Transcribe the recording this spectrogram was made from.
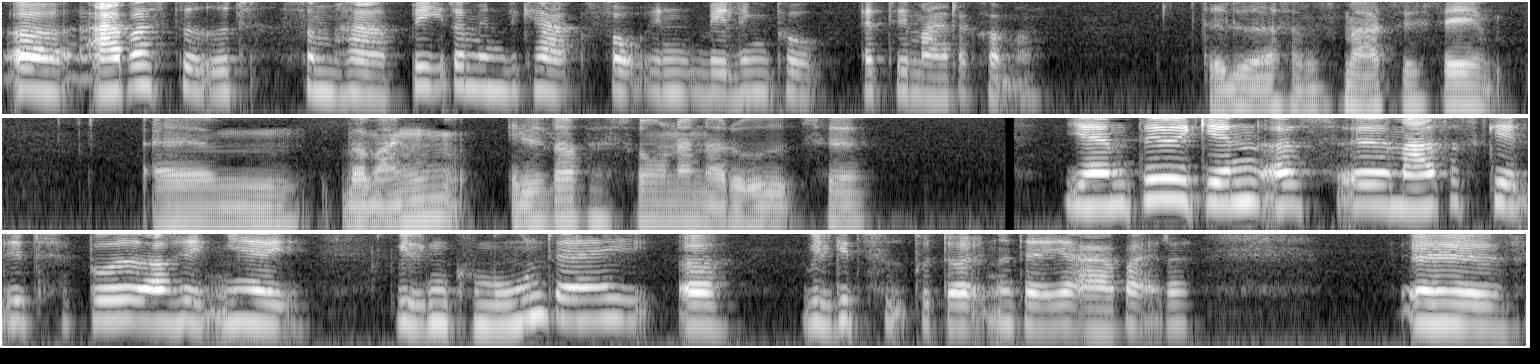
og arbejdsstedet, som har bedt om en vikar, får en melding på, at det er mig, der kommer. Det lyder som et smart system. Øhm, hvor mange ældre personer når du ud til? Jamen, det er jo igen også øh, meget forskelligt, både afhængig af, hvilken kommune det er i, og hvilken tid på døgnet det er, jeg arbejder. Øh,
